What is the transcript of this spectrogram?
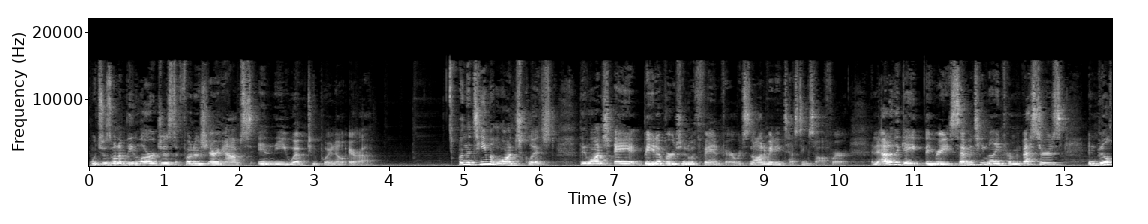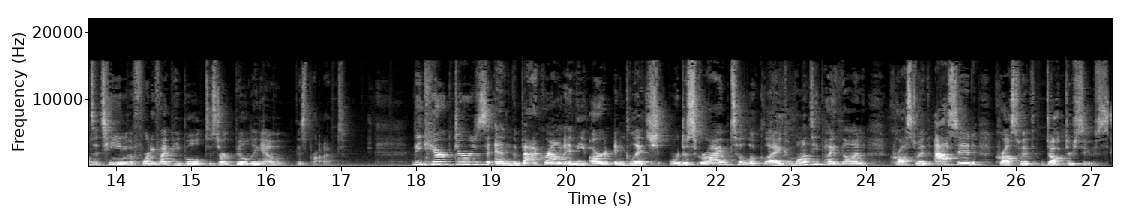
which was one of the largest photo sharing apps in the Web 2.0 era. When the team launched Glitch, they launched a beta version with Fanfare, which is an automating testing software. And out of the gate, they raised 17 million from investors and built a team of 45 people to start building out this product. The characters and the background and the art and glitch were described to look like Monty Python crossed with acid, crossed with Dr. Seuss.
